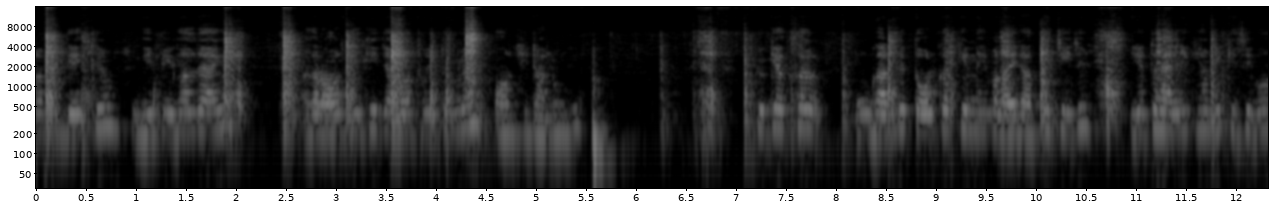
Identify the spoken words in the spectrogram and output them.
और अभी देखती हूँ घी पिघल जाएगा। अगर और घी की ज़रूरत हुई तो मैं और घी डालूँगी। क्योंकि अक्सर घर में तोल करके नहीं बनाई जाती चीज़ें। ये तो है नहीं कि हमें किसी को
